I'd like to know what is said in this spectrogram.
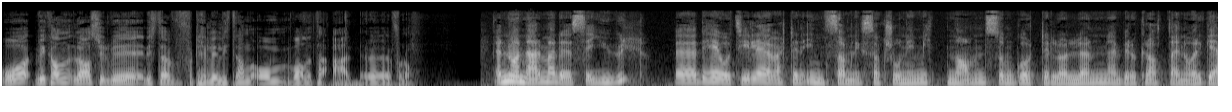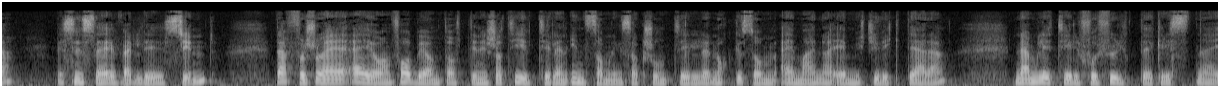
Og vi kan la Sylvi Listhaug fortelle litt om hva dette er eh, for noe. Ja, nå nærmer det seg jul. Eh, Det har jo tidligere vært en innsamlingsaksjon i mitt navn som går til å lønne byråkrater i Norge. Det syns jeg er veldig synd. Derfor så har jeg og Fabian tatt initiativ til en innsamlingsaksjon til noe som jeg mener er mye viktigere. Nemlig til forfulgte kristne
